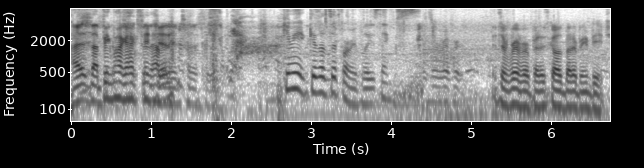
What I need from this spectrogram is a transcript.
I, that ping pong accident happened in Tennessee. give me, give that zip for me, please. Thanks. It's a river. It's a river, but it's called Butterbean Beach.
